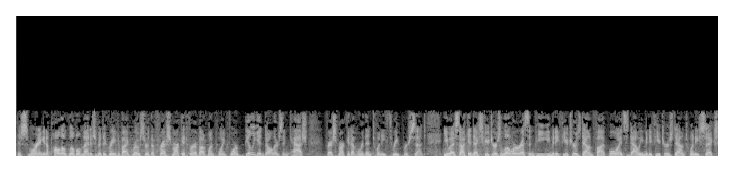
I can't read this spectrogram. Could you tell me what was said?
this morning. And Apollo Global Management agreeing to buy Grocer the Fresh Market for about $1.4 billion in cash. Fresh Market up more than 23%. U.S. stock index futures lower. S&P E-mini futures down 5 points. Dow E-mini futures down 26.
